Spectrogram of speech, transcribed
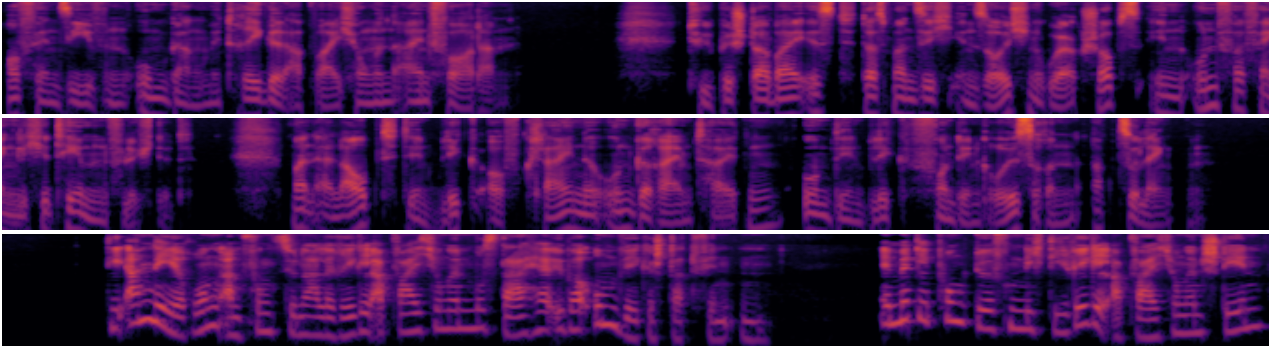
offensiven Umgang mit Regelabweichungen einfordern. Typisch dabei ist, dass man sich in solchen Workshops in unverfängliche Themen flüchtet. Man erlaubt den Blick auf kleine Ungereimtheiten, um den Blick von den größeren abzulenken. Die Annäherung an funktionale Regelabweichungen muss daher über Umwege stattfinden. Im Mittelpunkt dürfen nicht die Regelabweichungen stehen,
